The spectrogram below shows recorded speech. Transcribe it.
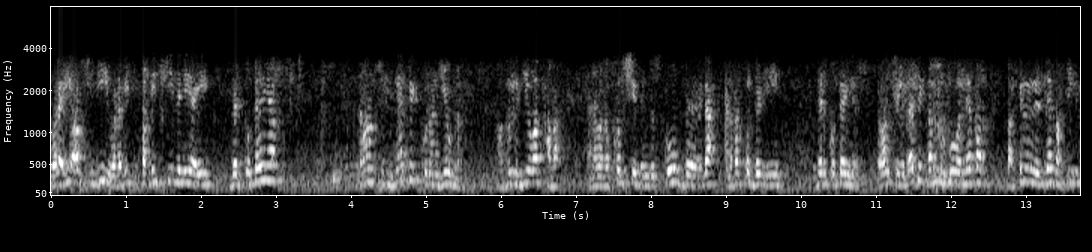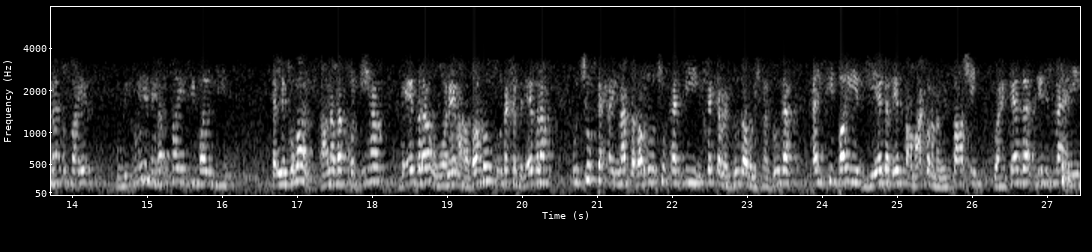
ولا اي ار سي دي ولا P طب PTC اللي هي إيه؟ percutaneous transhepatic cholangiography أظن دي واضحة بقى. أنا ما بدخلش ب endoscope لا أنا بدخل بالإيه؟ percutaneous transhepatic بدخل جوه ال liver. عارفين إن ال liver فيه hepatocyte ال hepatocyte فيه bile canaliculi أنا بدخل فيها بإبرة وهو نايم على ظهره وتقوم داخل بالإبرة وتشوف تحقن المادة برضه وتشوف هل في سكة مسدودة ولا مش مسدودة هل في bile زيادة بيطلع معاك ولا ما بيطلعش وهكذا. دي اسمها إيه؟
